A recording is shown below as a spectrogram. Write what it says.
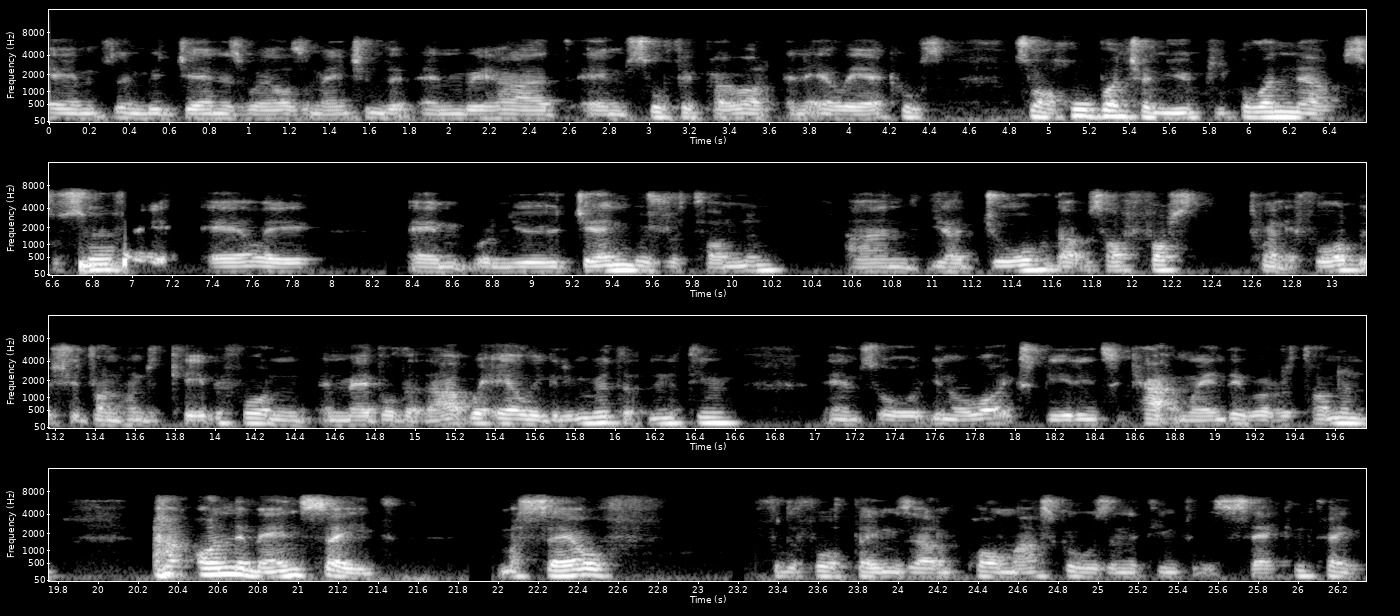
Um, so with Jen as well, as I mentioned, it, and we had um, Sophie Power and Ellie Eccles. So a whole bunch of new people in there. So Sophie, Ellie um, were new. Jen was returning, and you had Joe. That was her first 24, but she'd run 100k before and, and medalled at that with Ellie Greenwood in the team. Um, so you know a lot of experience. And Kat and Wendy were returning. On the men's side, myself for the fourth time was there, and Paul Maskell was in the team for the second time.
